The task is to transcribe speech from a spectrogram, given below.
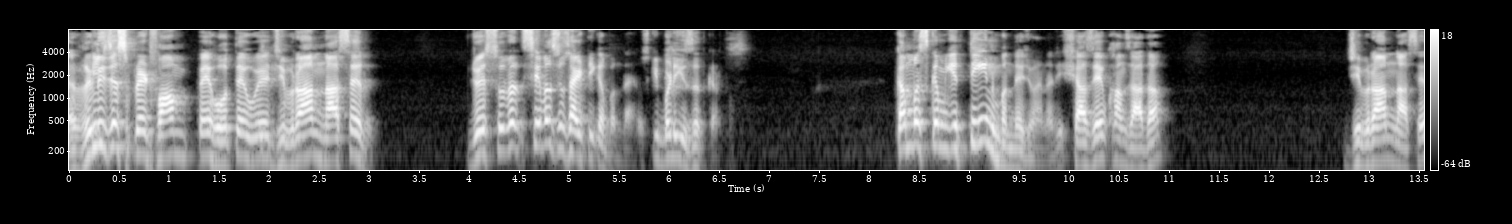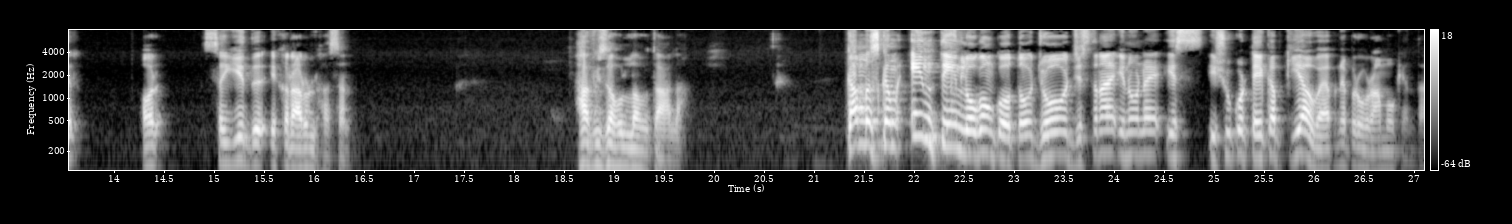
ریلیجس پلیٹ فارم پہ ہوتے ہوئے جبران ناصر جو سول سوسائٹی کا بندہ ہے، اس کی بڑی عزت کرتا ہوں۔ کم از کم یہ تین بندے جو ہیں نا جی شاہ زیب خان زادہ، جبران ناصر اور سید اقرار الحسن۔ حافظ اللہ تعالی۔ کم از کم ان تین لوگوں کو تو جو جس طرح انہوں نے اس ایشو کو ٹیک اپ کیا ہوا ہے اپنے پروگراموں کے اندر،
